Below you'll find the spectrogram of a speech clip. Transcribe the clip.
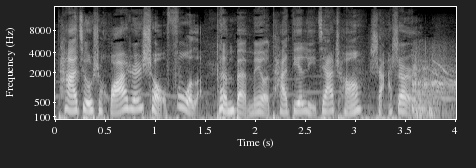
他就是华人首富了，根本没有他爹李嘉诚啥事儿。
